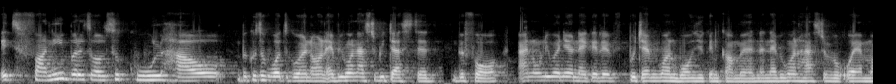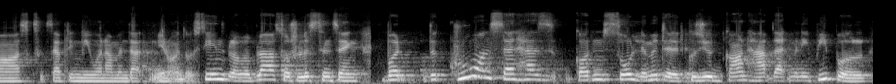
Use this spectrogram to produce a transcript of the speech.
it's funny, but it's also cool how because of what's going on, everyone has to be tested before, and only when you're negative, which everyone was, you can come in, and everyone has to wear masks, excepting me when I'm in that you know in those scenes, blah blah blah, social distancing. But the crew on set has gotten so limited because you can't have that many people.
